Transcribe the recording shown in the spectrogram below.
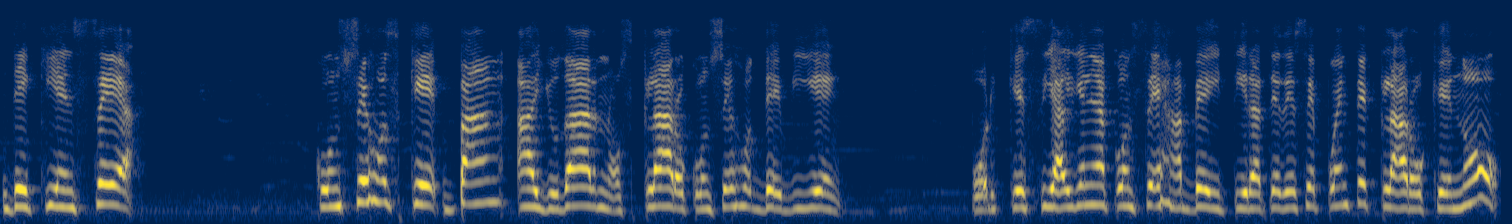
de quien sea consejos que van a ayudarnos, claro, consejos de bien. Porque si alguien le aconseja, ve y tírate de ese puente, claro que no.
